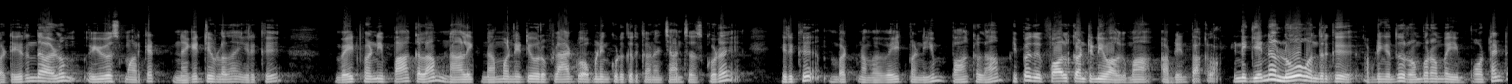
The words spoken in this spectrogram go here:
பட் இருந்தாலும் யூஎஸ் மார்க்கெட் நெகட்டிவில் தான் இருக்குது வெயிட் பண்ணி பார்க்கலாம். நாளைக்கு நம்ம நிட்டி ஒரு ஃப்ளாட் ஓப்பனிங் கொடுக்கறதுக்கான சான்சஸ் கூட இருக்குது பட் நம்ம வெயிட் பண்ணியும் பார்க்கலாம். இப்போ இது ஃபால் கண்டினியூ ஆகுமா அப்படின்னு பார்க்கலாம். இன்றைக்கி என்ன லோ வந்திருக்கு அப்படிங்கிறது ரொம்ப ரொம்ப இம்பார்ட்டண்ட்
